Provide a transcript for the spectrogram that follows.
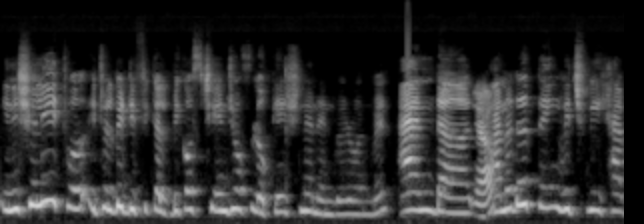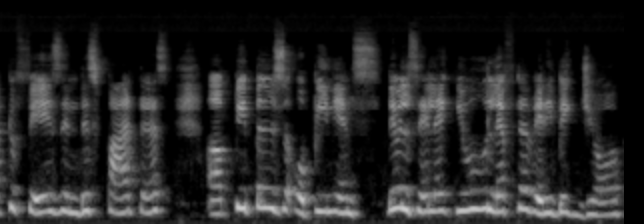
initially it will it will be difficult because change of location and environment. And uh, yeah. another thing which we have to face in this part is uh, people's opinions. They will say like you left a very big job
